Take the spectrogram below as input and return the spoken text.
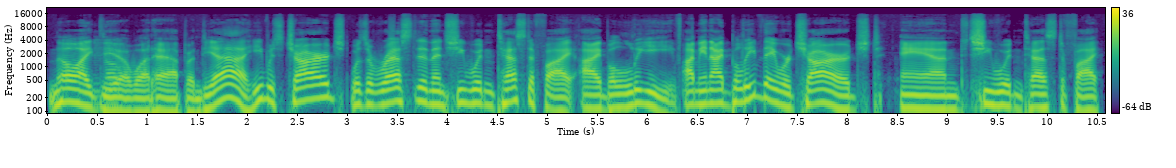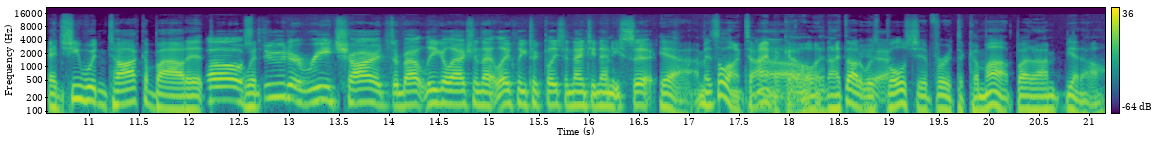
No idea what happened. Yeah, he was charged, was arrested, and then she wouldn't testify, I believe. I mean, I believe they were charged and she wouldn't testify and she wouldn't talk about it. Oh, when- sued or recharged about legal action that likely took place in 1996. yeah, I mean, it's a long time ago, and I thought it was yeah. bullshit for it to come up, but I'm, you know,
